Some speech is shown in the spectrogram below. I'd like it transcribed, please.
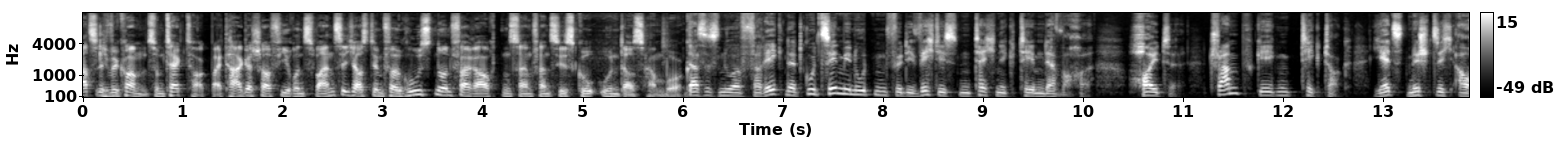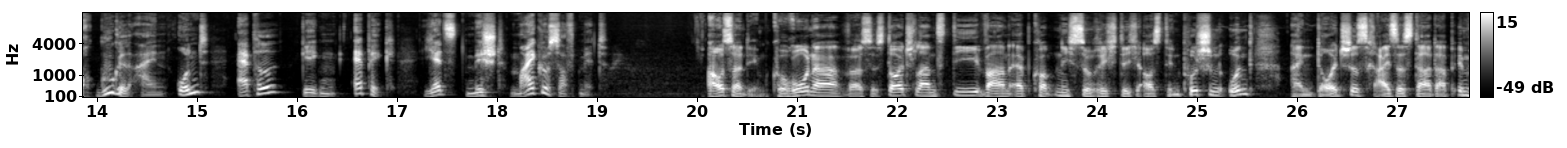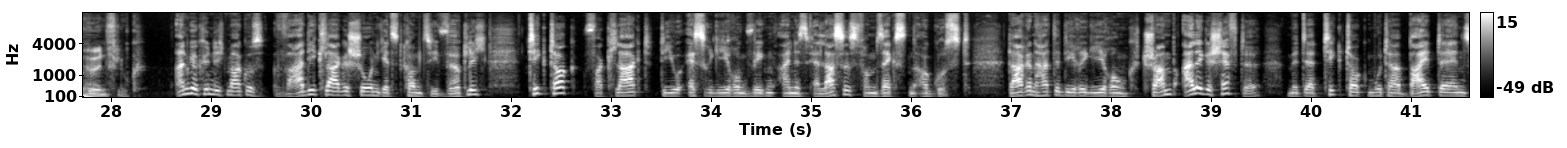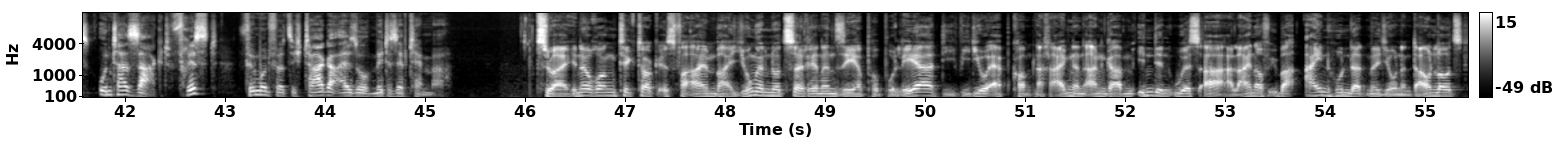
Herzlich willkommen zum Tech Talk bei Tagesschau 24 aus dem verrußten und verrauchten San Francisco und aus Hamburg. Das ist nur verregnet. Gut zehn Minuten für die wichtigsten Technikthemen der Woche. Heute Trump gegen TikTok. Jetzt mischt sich auch Google ein. Und Apple gegen Epic. Jetzt mischt Microsoft mit. Außerdem Corona versus Deutschland, die Warn-App kommt nicht so richtig aus den Puschen und ein deutsches Reisestartup im Höhenflug. Angekündigt, Markus, war die Klage schon, jetzt kommt sie wirklich. TikTok verklagt die US-Regierung wegen eines Erlasses vom 6. August. Darin hatte die Regierung Trump alle Geschäfte mit der TikTok-Mutter ByteDance untersagt. Frist 45 Tage, also Mitte September. Zur Erinnerung, TikTok ist vor allem bei jungen Nutzerinnen sehr populär. Die Video-App kommt nach eigenen Angaben in den USA allein auf über 100 Millionen Downloads.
